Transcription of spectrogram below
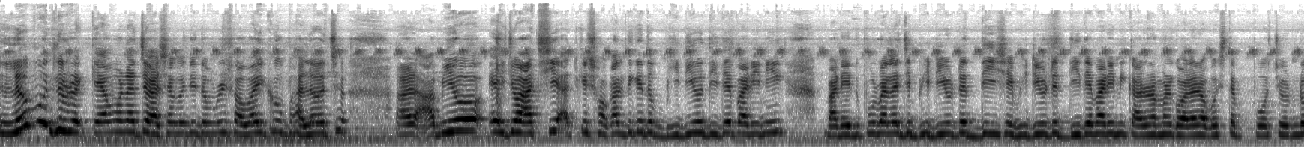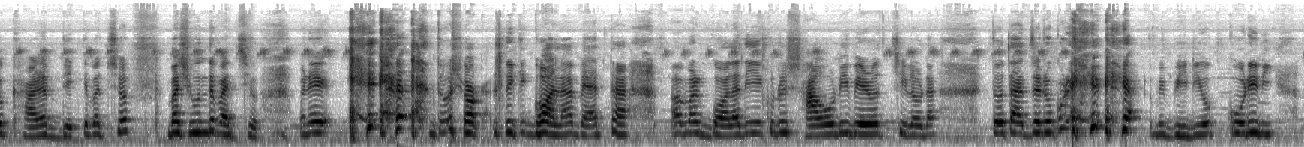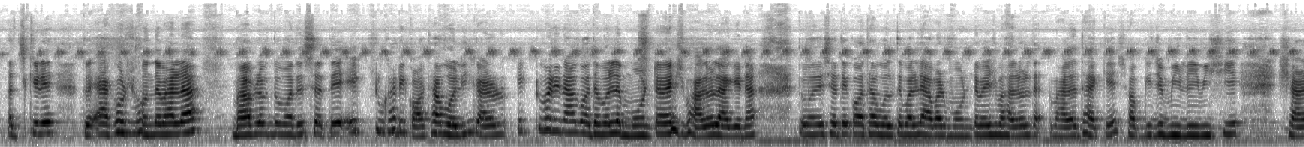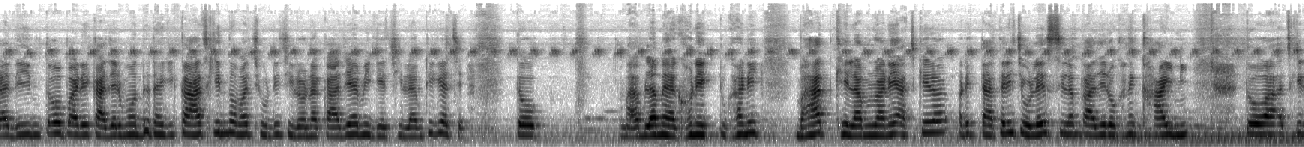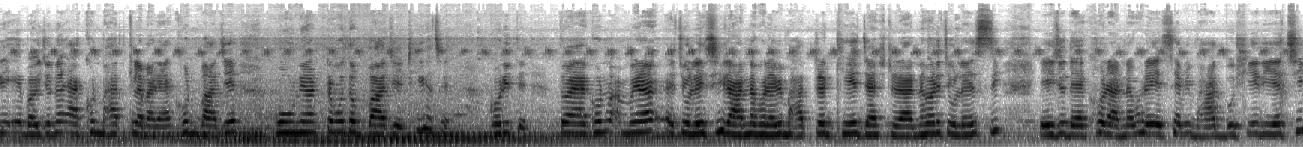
Hello বন্ধুরা, কেমন আছো? আশা করছি তোমরা সবাই খুব ভালো আছো। আর আমিও এই যে আছি, আজকে সকাল থেকে তো ভিডিও দিতে পারিনি। মানে দুপুরবেলায় যে ভিডিওটা দিই, সেই ভিডিওটা দিতে পারিনি, কারণ আমার গলার অবস্থা প্রচণ্ড খারাপ, দেখতে পাচ্ছ বা শুনতে পাচ্ছ। মানে তো সকাল থেকে গলা ব্যথা, আমার গলা দিয়ে কোনো সাউন্ডই বেরোচ্ছিল না। তো তার জন্য করে আমি ভিডিও করিনি। আজকের তো এখন সন্ধ্যাবেলা ভাবলাম তোমাদের সাথে একটুখানি কথা বলি, কারণ একটুখানি না কথা বললে মনটা বেশ ভালো লাগে না। তোমাদের সাথে কথা বলতে পারলে আবার মনটা বেশ ভালো ভালো থাকে। সব কিছু মিলিয়ে মিশিয়ে সারাদিন তো পারে কাজের মধ্যে থাকি। কাজ কিন্তু আমার ছুটি ছিল না, কাজে আমি গেছিলাম, ঠিক আছে? তো ভাবলাম এখন একটুখানি ভাত খেলাম। মানে আজকে অনেক তাড়াতাড়ি চলে এসেছিলাম, কাজের ওখানে খাইনি। তো আজকের ওই জন্য এখন ভাত খেলাম। আর এখন বাজে পৌনে আটটার মতো বাজে, ঠিক আছে? ঘড়িতে। তো এখন আমরা চলে এসেছি রান্নাঘরে। আমি ভাতটা খেয়ে জাস্ট রান্নাঘরে চলে এসেছি। এই যে দেখো, রান্নাঘরে এসে আমি ভাত বসিয়ে দিয়েছি।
